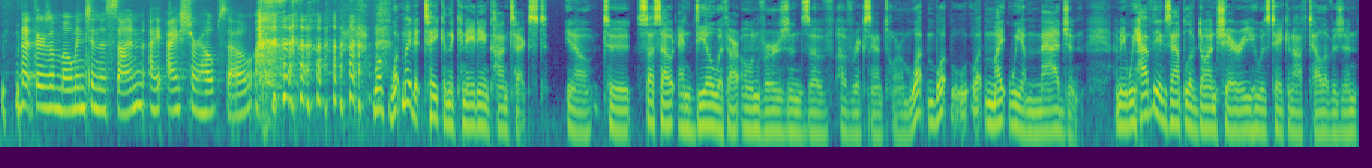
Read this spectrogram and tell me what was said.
that there's a moment in the sun? I, I sure hope so. well, what might it take in the Canadian context you know, to suss out and deal with our own versions of, of Rick Santorum? What, what, what might we imagine? I mean, we have the example of Don Cherry, who was taken off television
